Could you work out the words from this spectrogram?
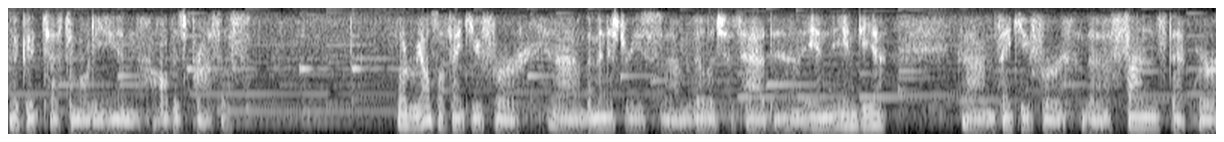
a good testimony in all this process. Lord, we also thank you for uh, the ministries um, Village has had uh, in India. Um, thank you for the funds that were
